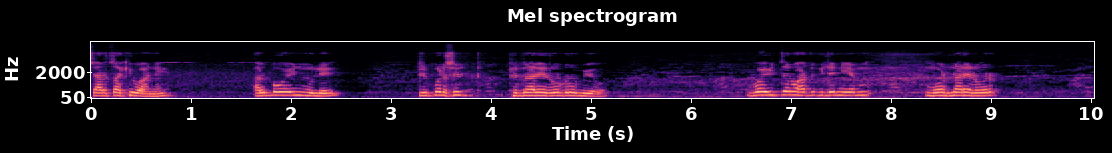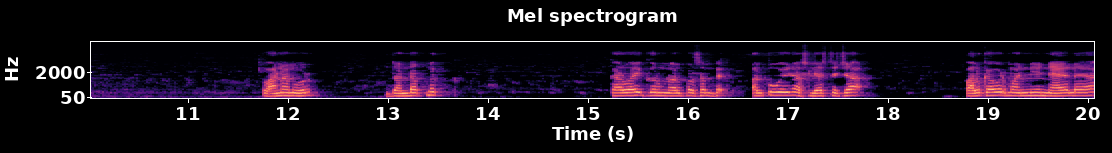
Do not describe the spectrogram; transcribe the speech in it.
चारचाकी वाहने अल्पवयीन मुले ट्रिपल सीट फिरणारे रोड रोमिओ व इतर वाहतुकीचे नियम मोडणाऱ्यांवर वाहनांवर दंडात्मक कारवाई करून अल्पसंख्या अल्पवयीन असल्यास त्याच्या पालकावर माननीय न्यायालया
